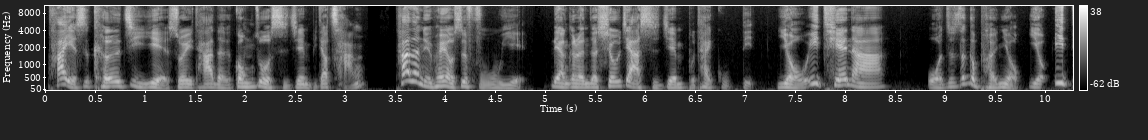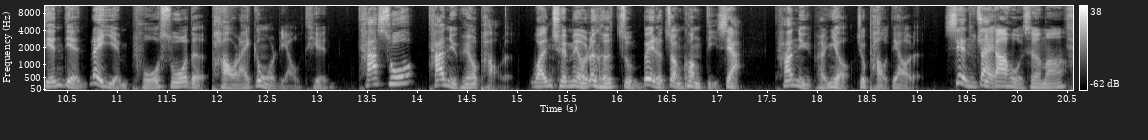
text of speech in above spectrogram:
他也是科技业，所以他的工作时间比较长。他的女朋友是服务业，两个人的休假时间不太固定。有一天啊，我的这个朋友有一点点泪眼婆娑的跑来跟我聊天。他说他女朋友跑了，完全没有任何准备的状况底下，他女朋友就跑掉了。现在搭火车吗？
